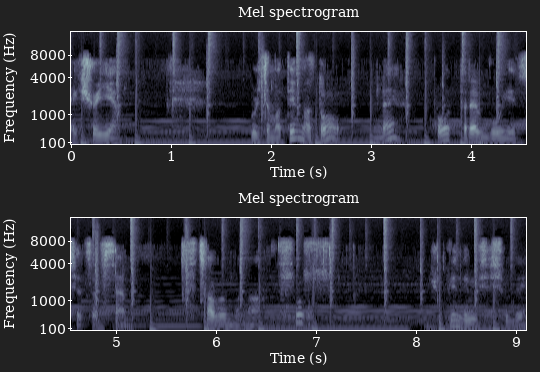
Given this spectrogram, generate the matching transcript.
Якщо є ультимативно, то не потребується це все. Ставимо на сос, щоб він дивився сюди.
